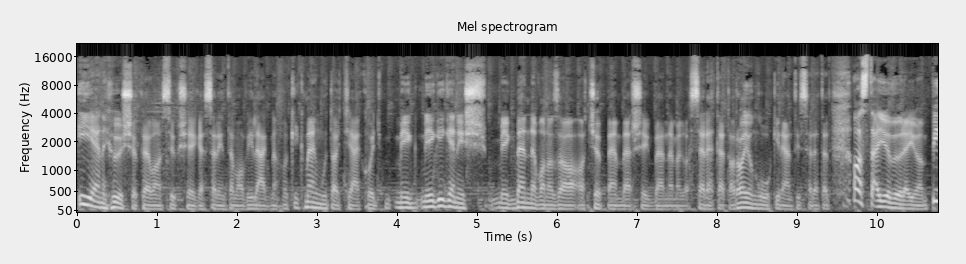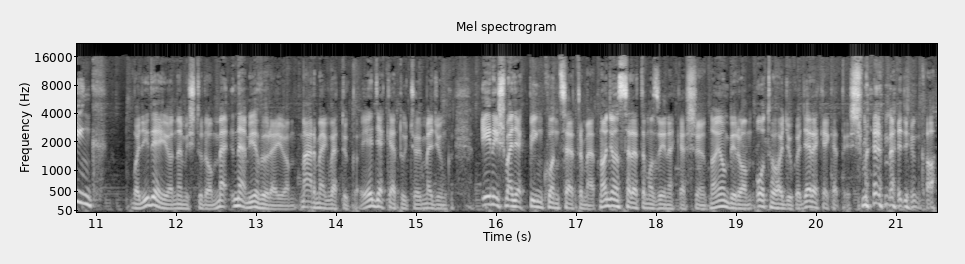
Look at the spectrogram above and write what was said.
Ilyen hősökre van szüksége szerintem a világnak, akik megmutatják, hogy még, még igenis, még benne van az a, a csöpp emberség benne, meg a szeretet, a rajongók iránti szeretet. Aztán jövőre jön Pink, vagy idén jön, nem is tudom, me- nem, jövőre jön. Már megvettük a jegyeket, úgyhogy megyünk. Én is megyek Pink koncertre, mert nagyon szeretem az énekesnőt, nagyon bírom, ott hagyjuk a gyerekeket, és megyünk a,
